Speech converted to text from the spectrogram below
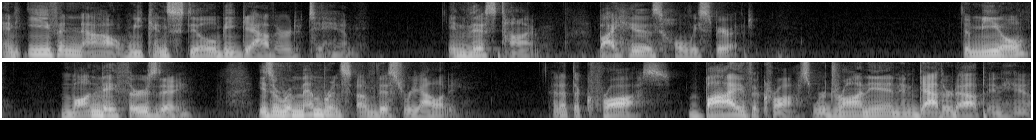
And even now, we can still be gathered to Him in this time by His Holy Spirit. The meal, Maundy Thursday, is a remembrance of this reality that at the cross, by the cross, we're drawn in and gathered up in Him.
